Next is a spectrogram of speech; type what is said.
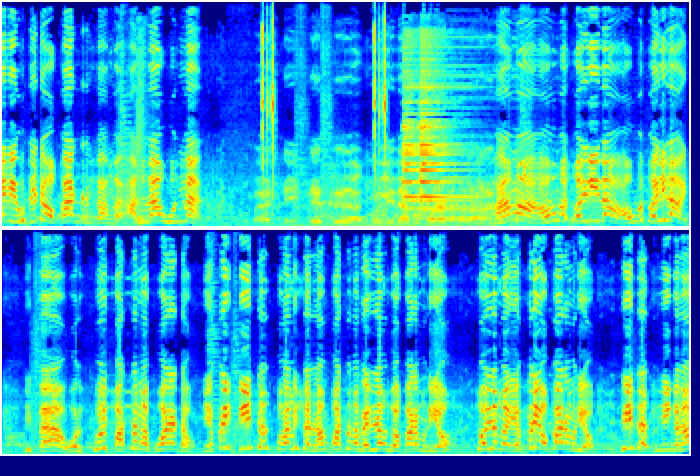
ஏவி விட்டுட்டு உட்காந்துருக்காங்க அதுதான் உண்மை. ஆமா அவங்க சொல்லி தான் அவங்க சொல்லிதான் அவங்க இப்ப ஒரு ஸ்கூல் பசங்க போராட்டம் எப்படி டீச்சர்ஸ் பெர்மிஷன் எல்லாம் பசங்க வெளில வந்து உட்கார முடியும்? சொல்லுங்க எப்படி உட்கார முடியும்? டீச்சர்ஸ் நீங்களா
